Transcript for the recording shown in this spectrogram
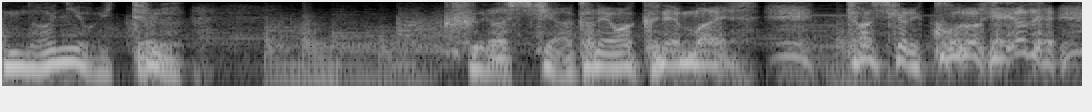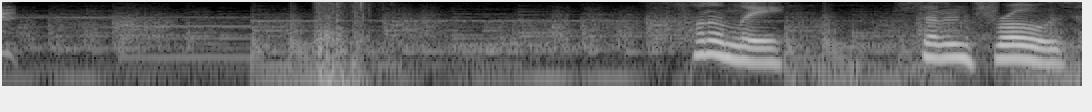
何を言ってる倉敷茜は9年前確かにこの部屋で Suddenly, Seven froze.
